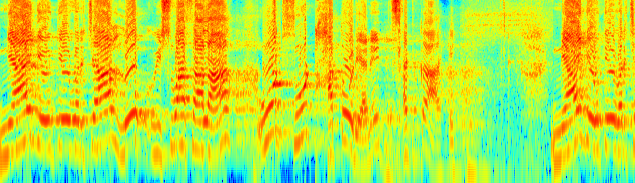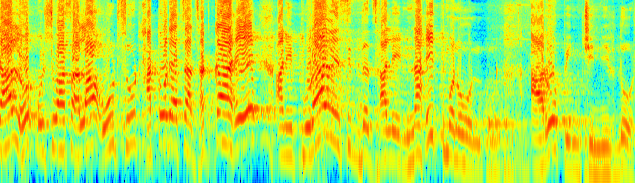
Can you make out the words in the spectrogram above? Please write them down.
न्याय देवतेवरच्या लोकविश्वासाला ओटसूट हातोड्याने झटका आहे. न्याय देवतेवरच्या लोकविश्वासाला उठसूट हातोड्याचा झटका आहे आणि पुरावे सिद्ध झाले नाहीत म्हणून आरोपींची निर्दोष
